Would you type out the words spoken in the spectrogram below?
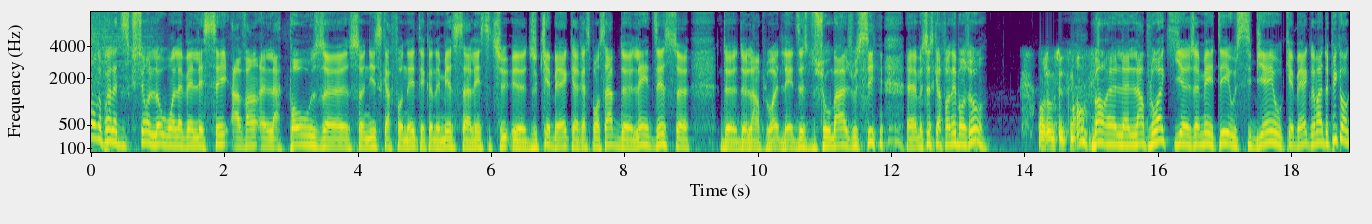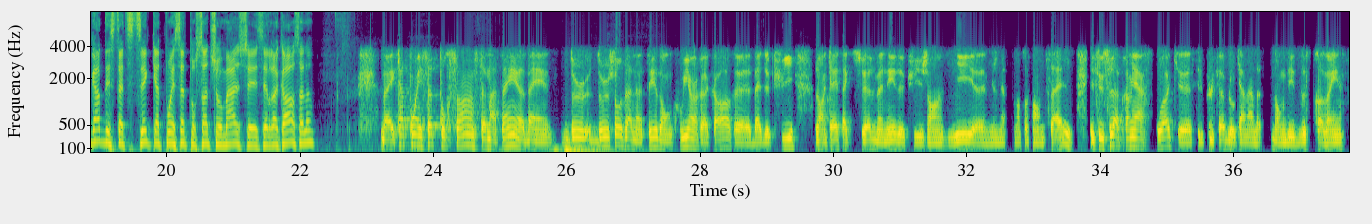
On reprend la discussion là où on l'avait laissé avant la pause. Euh, Sonny Scarfonet économiste à l'Institut euh, du Québec, responsable de l'indice euh, de, de l'emploi, de l'indice du chômage aussi. Monsieur Scarfonet, bonjour. Bonjour, M. Dumont. Bon, l'emploi qui a jamais été aussi bien au Québec. Vraiment, depuis qu'on regarde des statistiques, 4,7% de chômage, c'est le record, ça, là? Ben 4,7% ce matin. Euh, ben deux deux choses à noter. Donc oui, un record euh, ben, depuis l'enquête actuelle menée depuis janvier 1976. Euh, Et c'est aussi la première fois que c'est le plus faible au Canada. Donc des dix provinces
